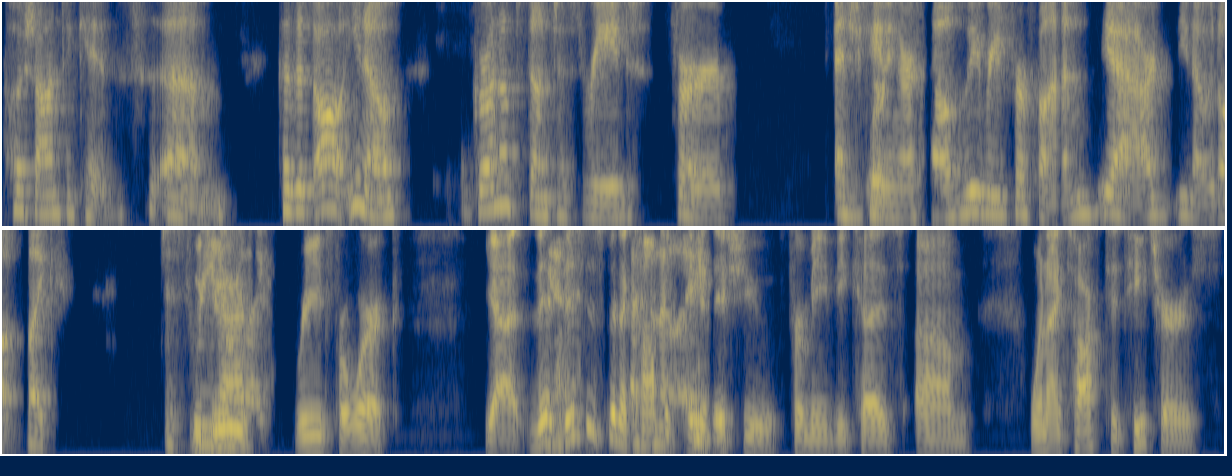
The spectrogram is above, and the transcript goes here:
push on to kids because um, it's all you know grown-ups don't just read for educating work. ourselves. We read for fun. Yeah our, you know we don't like just we read our like read for work. Yeah, th- yes, this has been a definitely. complicated issue for me because um, when I talk to teachers,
